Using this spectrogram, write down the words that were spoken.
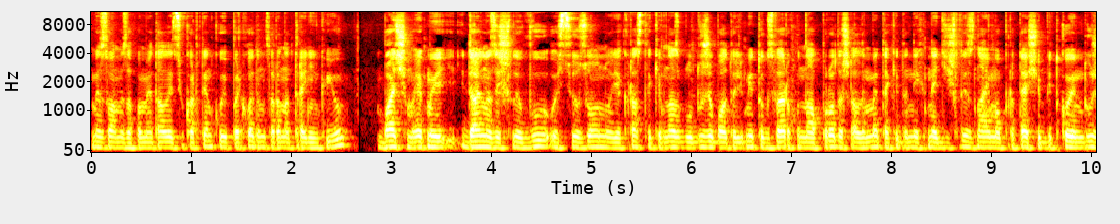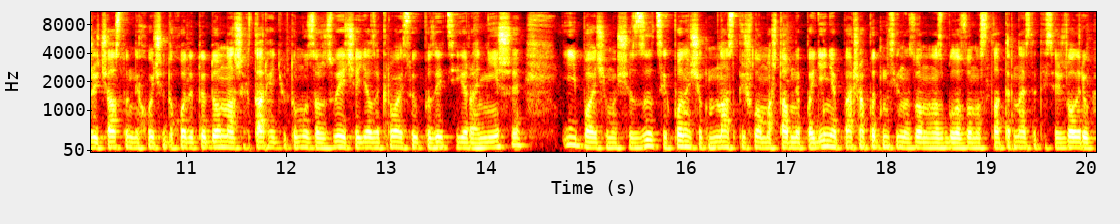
Ми з вами запам'ятали цю картинку і переходимо зараз на TradingView. Бачимо, як ми ідеально зайшли в ось цю зону. Якраз таки в нас було дуже багато ліміток зверху на продаж, але ми так і до них не дійшли. Знаємо про те, що біткоін дуже часто не хоче доходити до наших таргетів, тому зазвичай я закриваю свої позиції раніше. І бачимо, що з цих позначок у нас пішло масштабне падіння. Перша потенційна зона у нас була зона 113 тисяч доларів.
